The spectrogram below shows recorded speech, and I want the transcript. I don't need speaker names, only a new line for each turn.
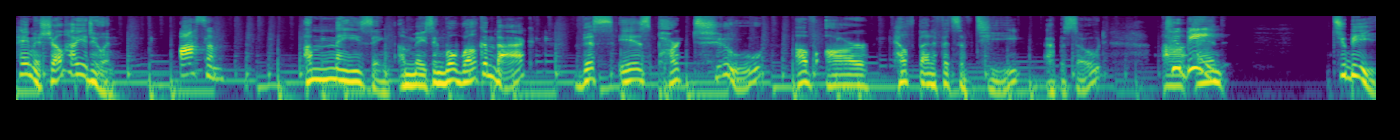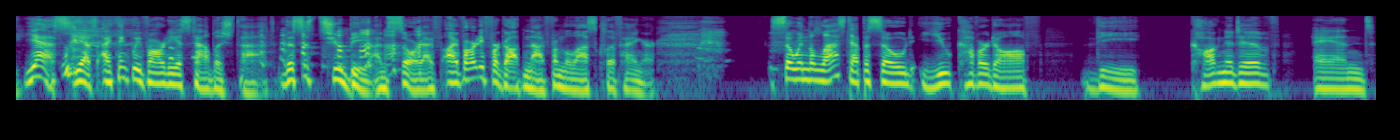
Hey Michelle, how you doing?
Awesome.
Amazing, amazing. Well, welcome back. This is part two of our health benefits of tea episode.
To uh, be.
and to be, yes, yes. I think we've already established that. This is to be. I'm sorry. I've, I've already forgotten that from the last cliffhanger. So, in the last episode, you covered off the cognitive and,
